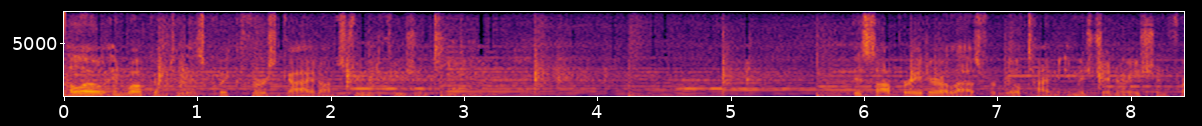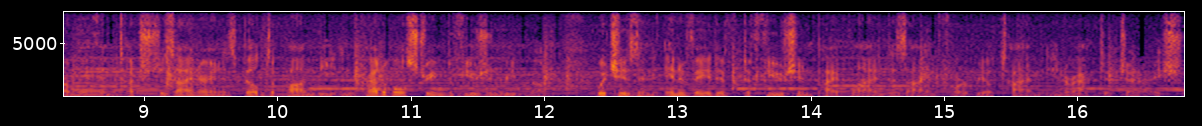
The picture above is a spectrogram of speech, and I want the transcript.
Hello and welcome to this quick first guide on Stream Diffusion TD. This operator allows for real-time image generation from within Touch Designer and is built upon the incredible Stream Diffusion repo, which is an innovative diffusion pipeline designed for real-time interactive generation.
